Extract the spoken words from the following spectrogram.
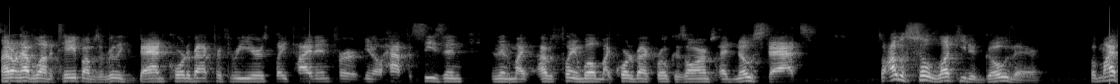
I don't have a lot of tape. I was a really bad quarterback for three years. Played tight end for you know half a season, and then my I was playing well. My quarterback broke his arms. I had no stats, so I was so lucky to go there but my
